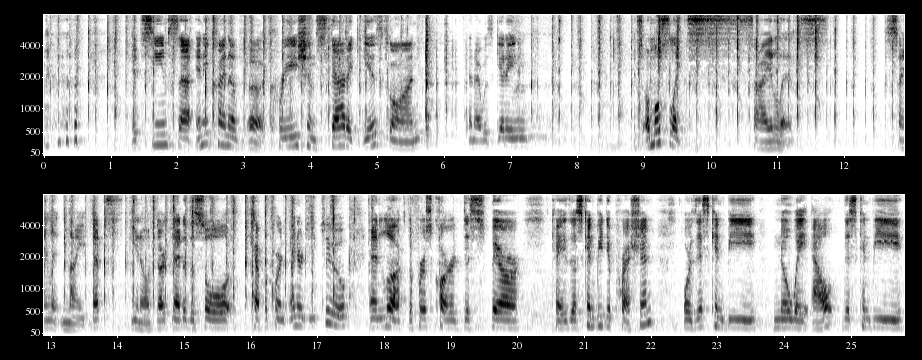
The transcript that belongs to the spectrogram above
it seems that any kind of uh, creation static is gone, and I was getting it's almost like silence. Silent night. That's, you know, dark night of the soul, Capricorn energy too. And look, the first card, despair. Okay, this can be depression or this can be no way out. This can be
